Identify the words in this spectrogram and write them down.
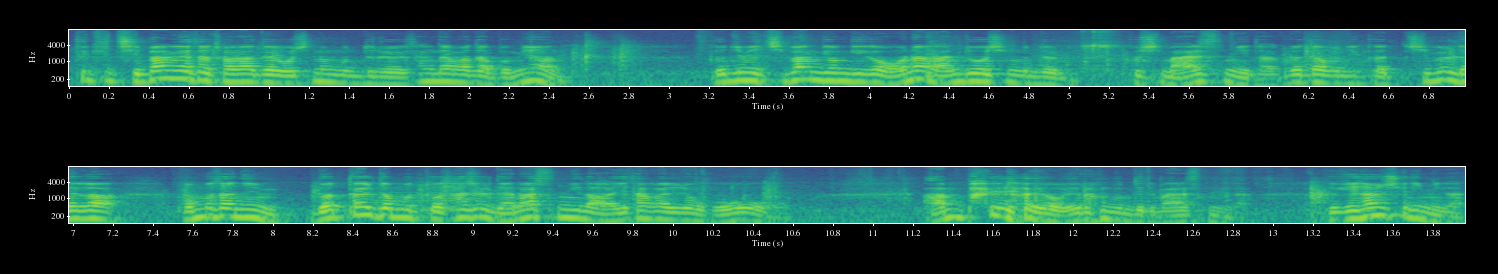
특히 지방에서 전화대 오시는 분들을 상담하다 보면 요즘에 지방 경기가 워낙 안 좋으신 분들 곳이 많습니다. 그러다 보니까 집을 내가 법무사님 몇 달 전부터 사실 내놨습니다. 이사 가려고 안 팔려요. 이런 분들이 많습니다. 그게 현실입니다.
